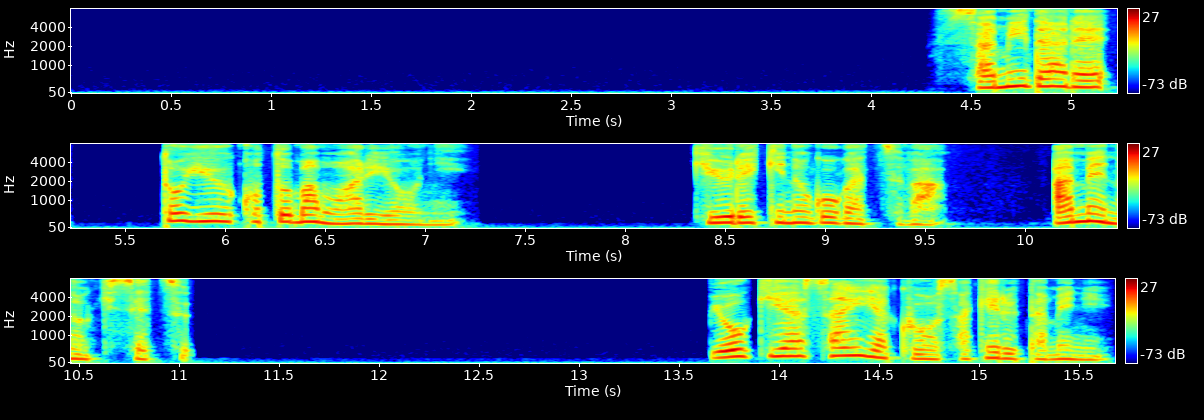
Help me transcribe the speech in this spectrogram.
「さみだれ」という言葉もあるように旧暦の5月は雨の季節。病気や災悪を避けるために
